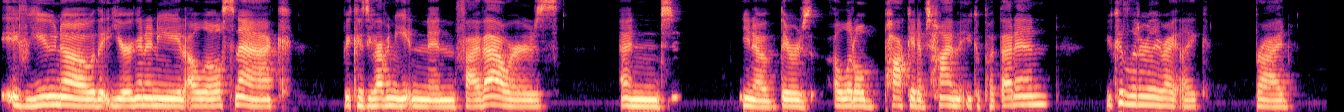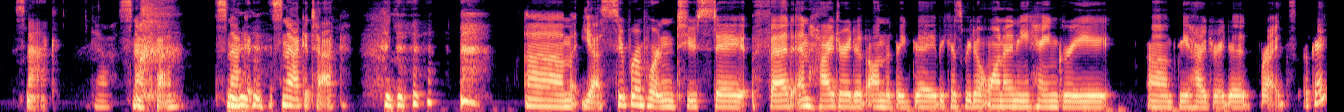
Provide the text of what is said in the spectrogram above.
If you know that you're going to need a little snack because you haven't eaten in five hours and you know there's a little pocket of time that you could put that in you could literally write like bride snack. Yeah, snack time. snack snack attack. Um, yes, super important to stay fed and hydrated on the big day because we don't want any hangry, um, dehydrated brides. Okay.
